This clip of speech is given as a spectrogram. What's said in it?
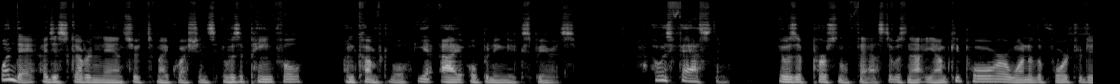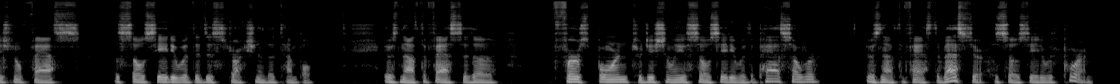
One day, I discovered an answer to my questions. It was a painful, uncomfortable, yet eye opening experience. I was fasting. It was a personal fast. It was not Yom Kippur or one of the four traditional fasts associated with the destruction of the temple. It was not the fast of the firstborn traditionally associated with the Passover. It was not the fast of Esther associated with Purim.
